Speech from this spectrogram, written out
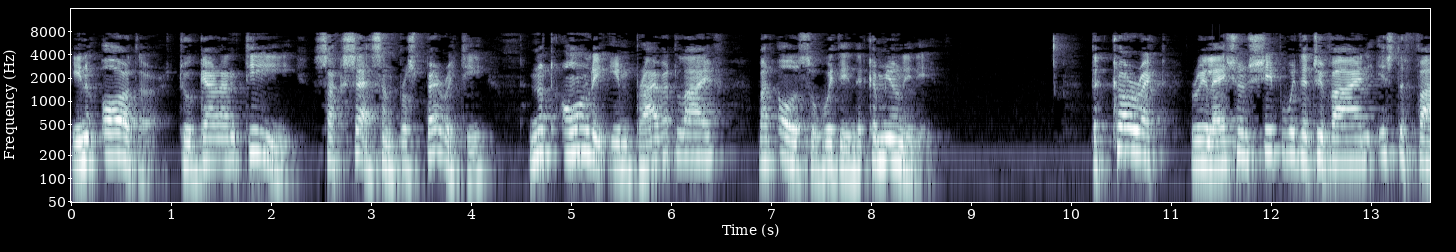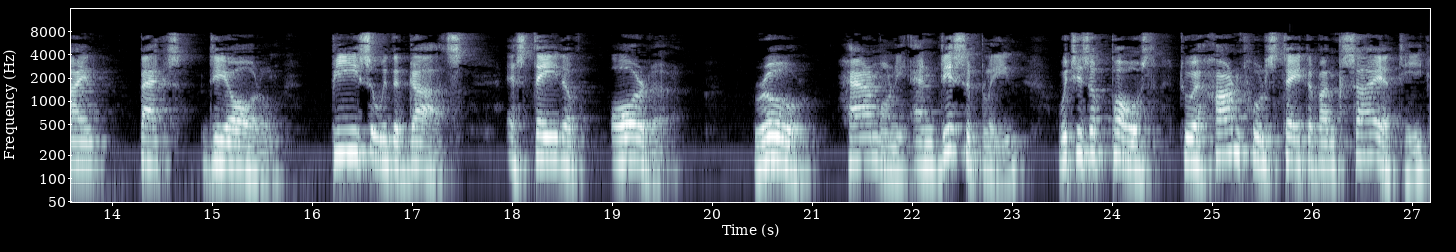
in order to guarantee success and prosperity not only in private life but also within the community. The correct relationship with the divine is defined pax deorum, peace with the gods, a state of order, rule, harmony, and discipline, which is opposed to a harmful state of anxiety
